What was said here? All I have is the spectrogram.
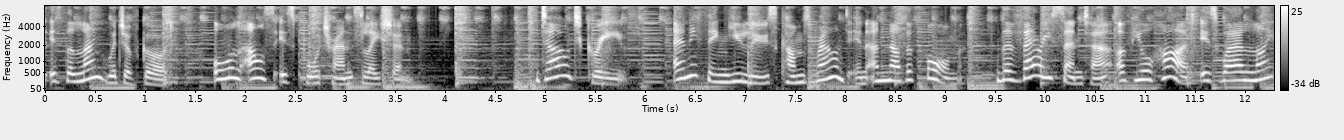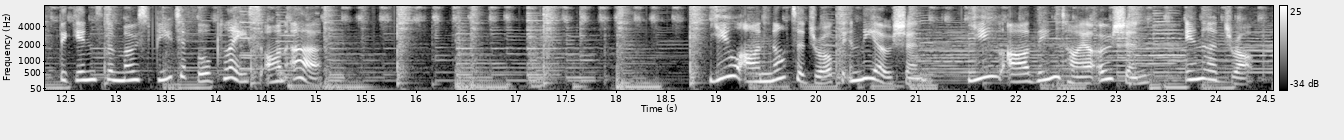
is the language of God. All else is poor translation. Don't grieve. Anything you lose comes round in another form. The very center of your heart is where life begins the most beautiful place on earth. You are not a drop in the ocean. You are the entire ocean in a drop.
